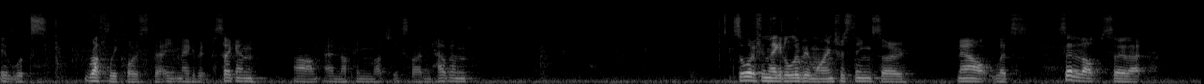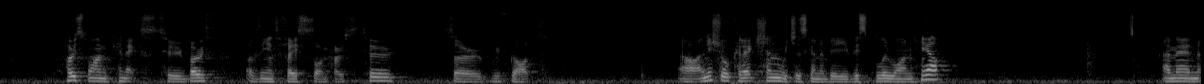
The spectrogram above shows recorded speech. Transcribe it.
it looks roughly close to 8 megabit per second, um, and nothing much exciting happens. So what if we make it a little bit more interesting? So now let's set it up so that host one connects to both of the interfaces on host 2. So we've got our initial connection, which is going to be this blue one here. And then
